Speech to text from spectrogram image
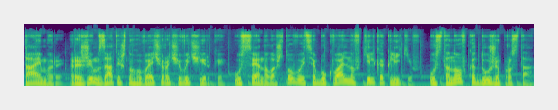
таймери, режим затишного вечора чи вечірки. Усе налаштовується буквально в кілька кліків. Установка дуже проста.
